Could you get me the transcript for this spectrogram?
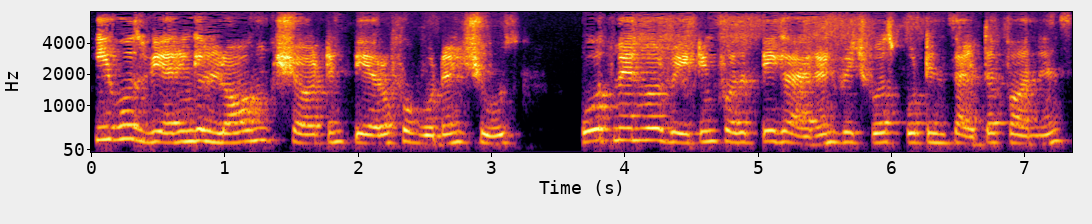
He was wearing a long shirt and pair of wooden shoes. Both men were waiting for the pig iron, which was put inside the furnace,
